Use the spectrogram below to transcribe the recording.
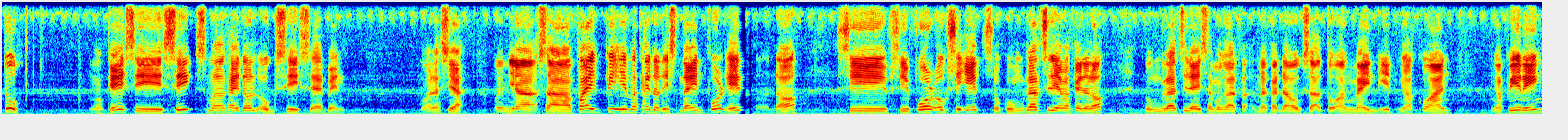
2 okay si 6 mga kaidol og si 7 mao na siya. Unya sa 5 pm mga kaidol is 948 no si si 4 og si 8 so congrats diay mga kaidol congrats diay sa mga nakadaog sa ato ang 98 nga kuan nga piring.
